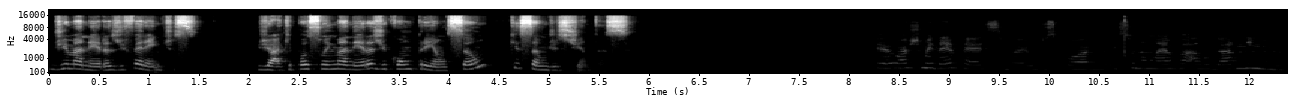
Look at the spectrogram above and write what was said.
de maneiras diferentes, já que possuem maneiras de compreensão que são distintas. Eu acho uma ideia péssima, eu discordo. Isso não leva a lugar nenhum.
